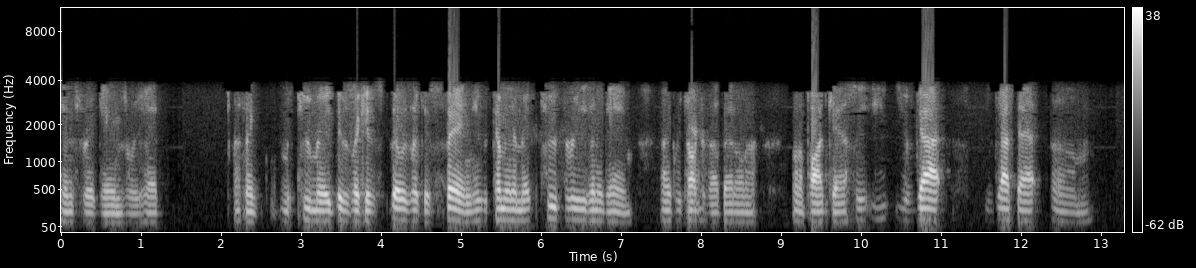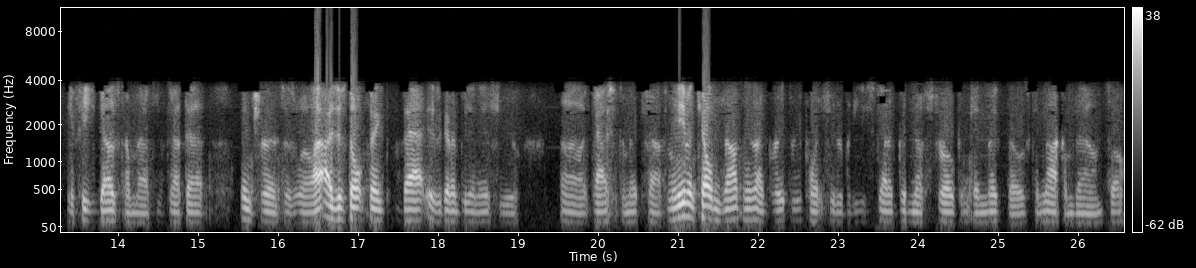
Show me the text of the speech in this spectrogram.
ten straight games where he had, I think, two made. It was like his that was like his thing. He would come in and make two threes in a game. I think we talked about that on a on a podcast. So you, you've got you've got that. um If he does come back, you've got that insurance as well. I, I just don't think that is going to be an issue. Uh, guys who can make shots. I mean, even Keldon Johnson, he's not a great three point shooter, but he's got a good enough stroke and can make those, can knock them down. So,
